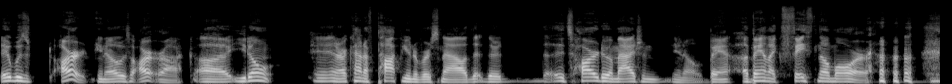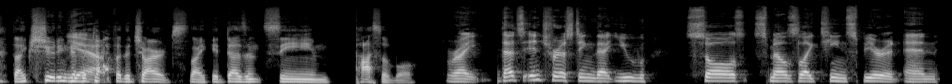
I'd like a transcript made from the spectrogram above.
it was art, you know, it was art rock. Uh you don't in our kind of pop universe now that there it's hard to imagine, you know, band, a band like Faith No More, like shooting to Yeah. the top of the charts. Like it doesn't seem possible. Right. That's interesting that you saw Smells Like Teen Spirit and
